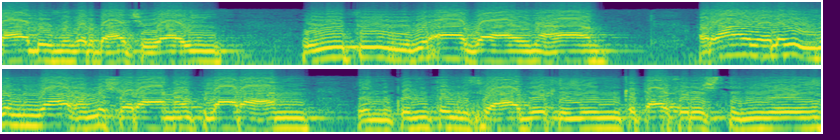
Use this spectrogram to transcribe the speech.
قالو مگر دا چوي او تو بیا غاینا راولئ زموږ مشران او پلاران ان کنتم صادقین کتا سرشتنی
